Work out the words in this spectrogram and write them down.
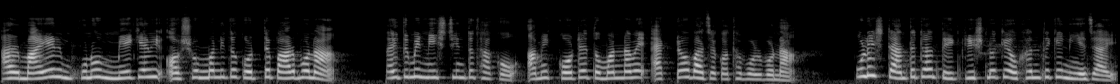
আর মায়ের কোনো মেয়েকে আমি অসম্মানিত করতে পারব না। তাই তুমি নিশ্চিন্ত থাকো, আমি কোর্টে তোমার নামে একটাও বাজে কথা বলব না। পুলিশ টানতে টানতে কৃষ্ণকে ওখান থেকে নিয়ে যায়।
